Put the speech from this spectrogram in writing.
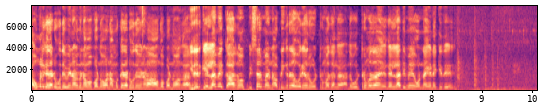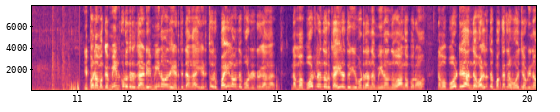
அவங்களுக்கு ஏதாவது உதவினாலுமே நம்ம பண்ணுவோம். நமக்கு ஏதாவது உதவினாலும் அவங்க பண்ணுவாங்க. இதற்கு எல்லாமே காரணம் பிசர்மேன் அப்படிங்கறத ஒரே ஒரு ஒற்றுமை தாங்க. அந்த ஒற்றுமை தான் எங்க எல்லாத்தையுமே ஒன்றா இணைக்குது. இப்போ நமக்கு மீன் கொடுக்கறதுக்காண்டி மீனை வந்து எடுத்துட்டாங்க. எடுத்து ஒரு பையில வந்து போட்டுட்டு இருக்காங்க நம்ம போட்ல இருந்து ஒரு கயிறை தூக்கி போட்டு தான் அந்த மீனை வந்து வாங்க போறோம். நம்ம போட்டு அந்த வள்ளத்து பக்கத்துல போச்சு அப்படின்னா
